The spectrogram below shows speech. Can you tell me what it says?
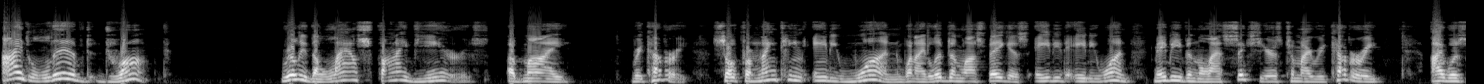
I'd lived drunk. Really, the last five years of my recovery. So from 1981, when I lived in Las Vegas, 80 to 81, maybe even the last six years to my recovery, I was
